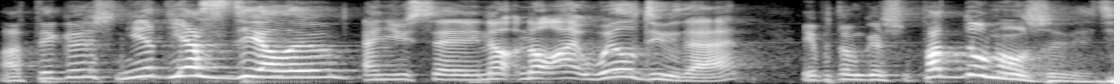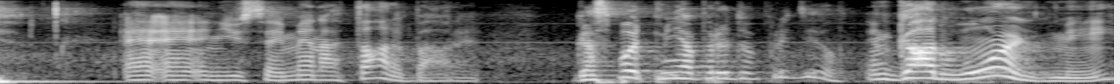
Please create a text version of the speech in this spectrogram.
А ты говоришь, нет, я сделаю. And you say, no, no, I will do that. И потом говоришь, подумал же ведь. And, and and you say, man, I thought about it. Господь меня предупредил. And God warned me.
